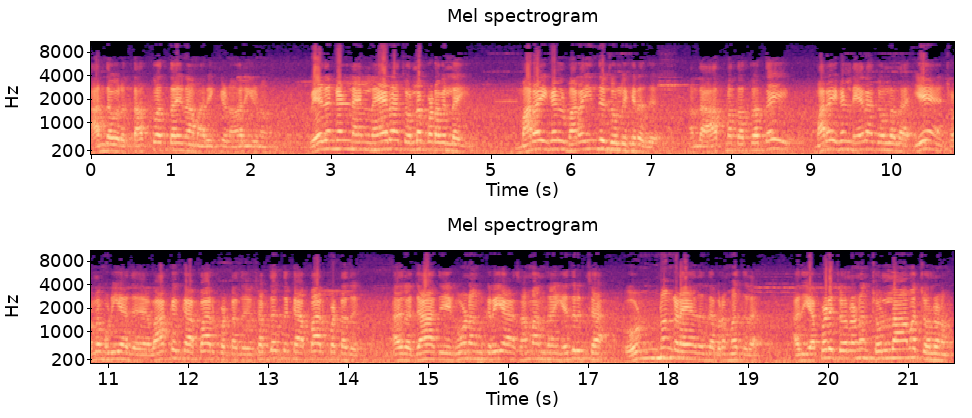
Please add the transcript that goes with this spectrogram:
அந்த ஒரு தத்துவத்தை நாம் அறிக்கணும் அறியணும். வேதங்கள் நேராக சொல்லப்படவில்லை. மறைகள் மறைந்து சொல்லுகிறது. அந்த ஆத்ம தத்துவத்தை மறைகள் நேராக சொல்லலை. ஏன்? சொல்ல முடியாது. வாக்குக்கு அப்பாற்பட்டது சப்தத்துக்கு அப்பாற்பட்டது. அதில் ஜாதி குணம் கிரியா சம்பந்தம் எதிர்ச்சா ஒன்றும் கிடையாது இந்த பிரம்மத்தில். அது எப்படி சொல்லணும்? சொல்லாமல் சொல்லணும்.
